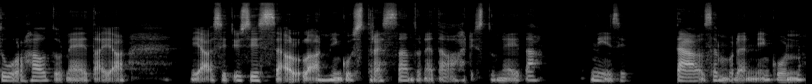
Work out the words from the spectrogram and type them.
turhautuneita ja, ja sitten ysissä ollaan niin kuin stressaantuneita, ahdistuneita, niin sitten tämä on semmoinen niin kuin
